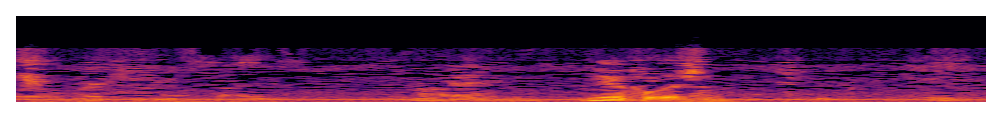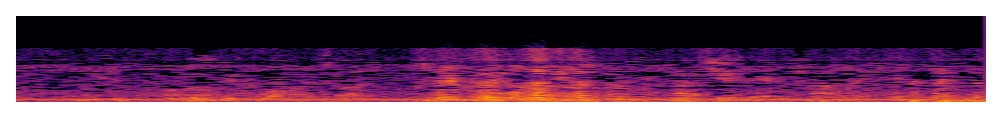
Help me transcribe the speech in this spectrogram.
uh, Mercury size. okay. Near collision. It was before my time. Not you Charlie.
